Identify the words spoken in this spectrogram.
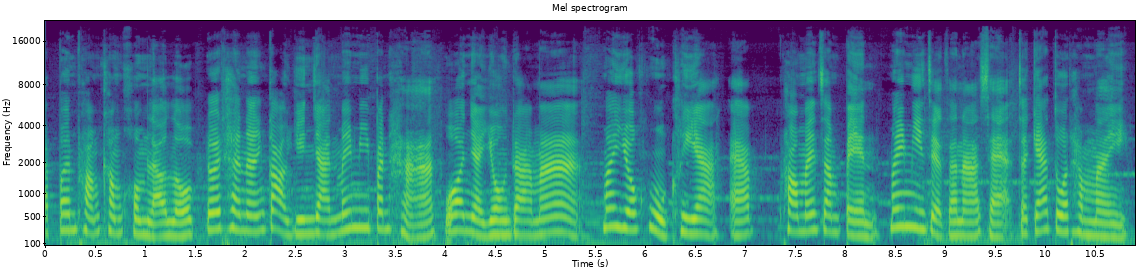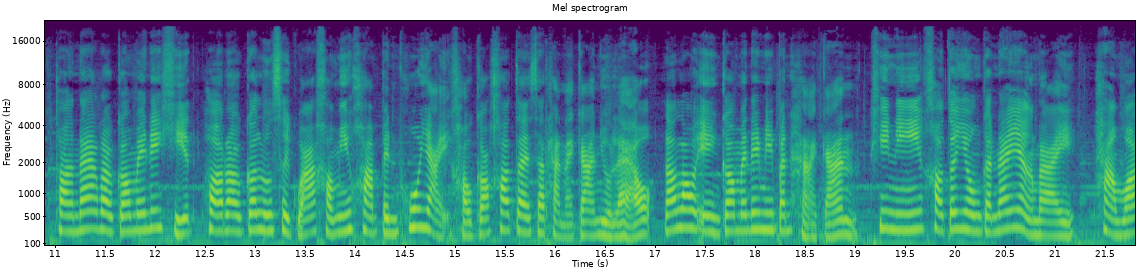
Apple พร้อมคำคมแล้วลบ โดยเธอนั้นกล่าวยืนยันไม่มีปัญหาวอนอย่าโยงดราม่าไม่ยกหูเคลียร์แอป เพราะไม่จำเป็น ไม่มีเจตนาแสะจะแก้ตัวทำไม ตอนแรกเราก็ไม่ได้คิด เพราะเราก็รู้สึกว่าเขามีความเป็นผู้ใหญ่ เขาก็เข้าใจสถานการณ์อยู่แล้ว แล้วเราเองก็ไม่ได้มีปัญหากัน ทีนี้เขาจะโยงกันได้อย่างไร ถามว่า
